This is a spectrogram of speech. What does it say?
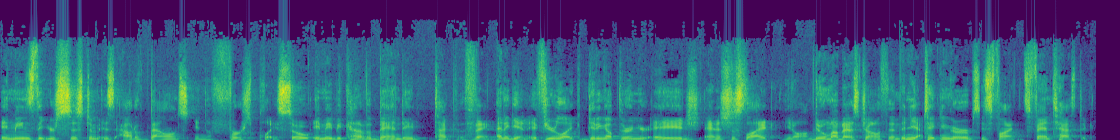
it means that your system is out of balance in the first place. So it may be kind of a band-aid type of thing. And again, if you're like getting up there in your age and it's just like, you know, I'm doing my best, Johnathan, then yeah, taking herbs is fine. It's fantastic.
